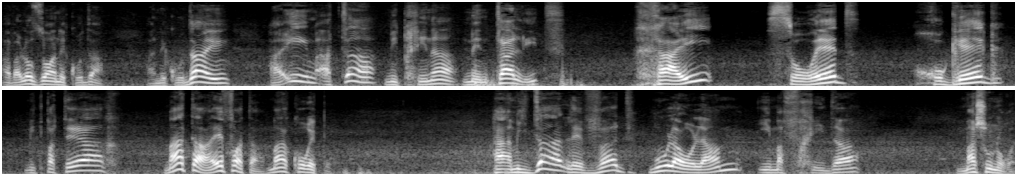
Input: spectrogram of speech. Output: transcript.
אבל לא זו הנקודה. הנקודה היא, האם אתה מבחינה מנטלית חי, שורד, חוגג, מתפתח? מה אתה? איפה אתה? מה קורה פה? העמידה לבד מול העולם היא מפחידה משהו נורא.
